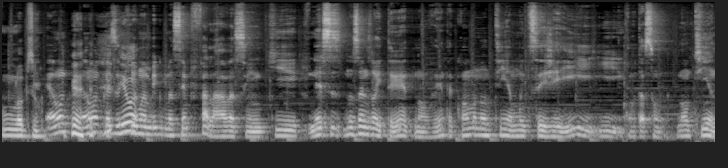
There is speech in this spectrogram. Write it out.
um lobisomem. É uma, é uma coisa eu... que um amigo meu sempre falava, assim, que nesses, nos anos 80, 90, como não tinha muito CGI e computação, não tinha,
